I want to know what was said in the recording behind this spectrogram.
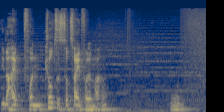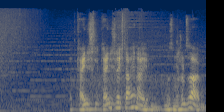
innerhalb von kürzester Zeit voll machen. Uh. Hat keine, keine schlechte Einheiten, muss man schon sagen.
